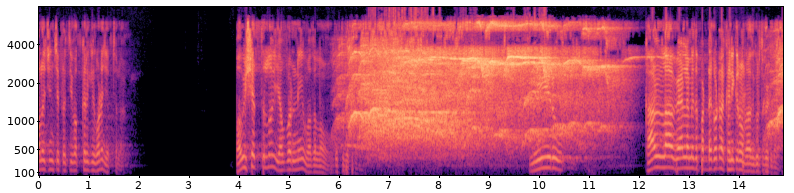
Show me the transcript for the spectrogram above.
ఆలోచించే ప్రతి ఒక్కరికి కూడా చెప్తున్నాను. భవిష్యత్తులో ఎవరిని వదలం గుర్తుపెట్టు మీరు కాళ్ళ వేళ్ళ మీద పడ్డ కూడా నాకు కనికరం రాదు గుర్తుపెట్టుకోండి.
